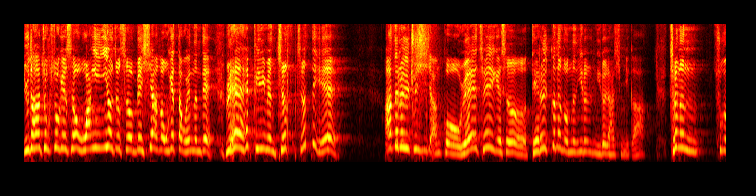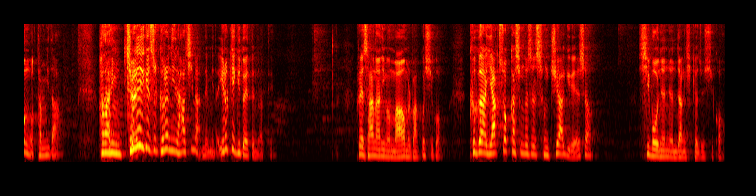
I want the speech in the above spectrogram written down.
유다 족 속에서 왕이 이어져서 메시아가 오겠다고 했는데 왜 해필이면 저, 저 때에 아들을 주시지 않고 왜 저에게서 대를 끊어 놓는 이런 일을 하십니까? 저는 수긍 못 합니다. 하나님, 저에게서 그런 일을 하시면 안 됩니다. 이렇게 기도했던 것 같아요. 그래서 하나님은 마음을 바꾸시고 그가 약속하신 것을 성취하기 위해서 15년 연장시켜 주시고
